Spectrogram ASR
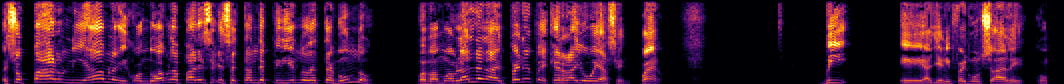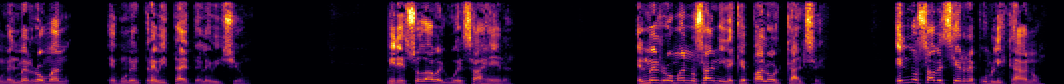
esos pájaros ni hablan y cuando hablan parece que se están despidiendo de este mundo. Pues vamos a hablar de la del PNP, ¿qué rayo voy a hacer? Bueno, vi eh, a Jennifer González con Elmer Román en una entrevista de televisión. Mire, eso da vergüenza ajena. Elmer Román no sabe ni de qué palo ahorcarse. Él no sabe si es republicano.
